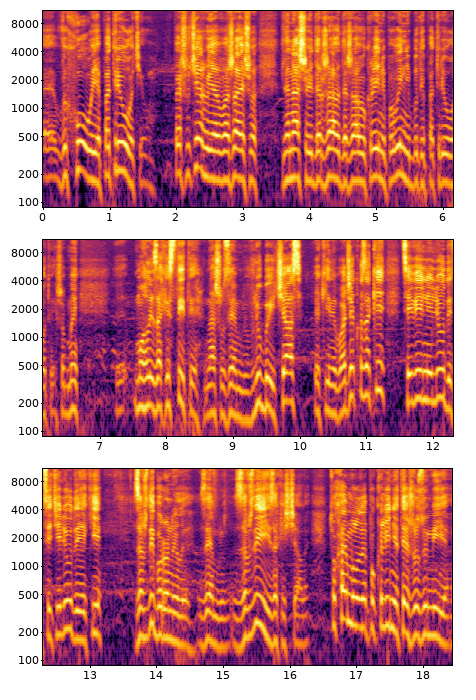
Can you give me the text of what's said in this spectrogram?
е, виховує патріотів. В першу чергу я вважаю, що для нашої держави, держави України, повинні бути патріоти, щоб ми е, могли захистити нашу землю в будь-який час, який-небудь. Адже козаки це вільні люди, це ті люди, які завжди боронили землю, завжди її захищали. То хай молоде покоління теж розуміє,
